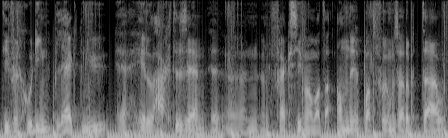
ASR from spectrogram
Die vergoeding blijkt nu heel laag te zijn, een, fractie van wat de andere platformen zouden betalen.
